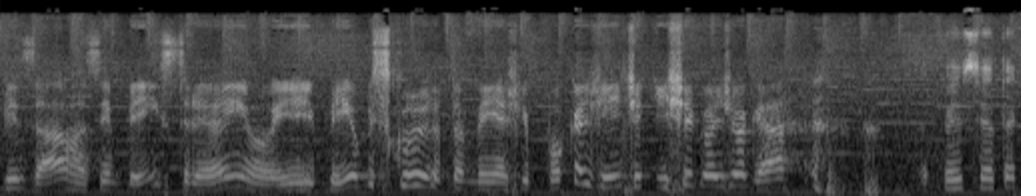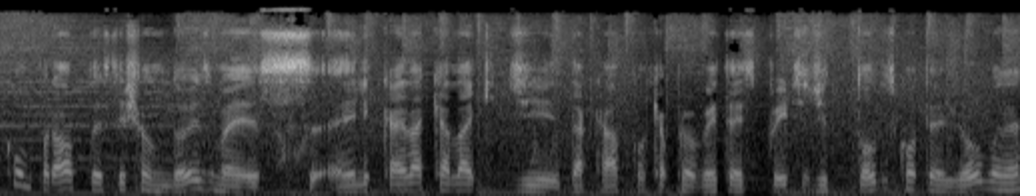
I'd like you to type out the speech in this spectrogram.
bizarro, assim, bem estranho e bem obscuro também. Acho que pouca gente aqui chegou a jogar. Eu pensei até comprar o PlayStation 2, mas ele cai naquela que de, da Capcom que aproveita a split de todos quanto é jogo, né?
